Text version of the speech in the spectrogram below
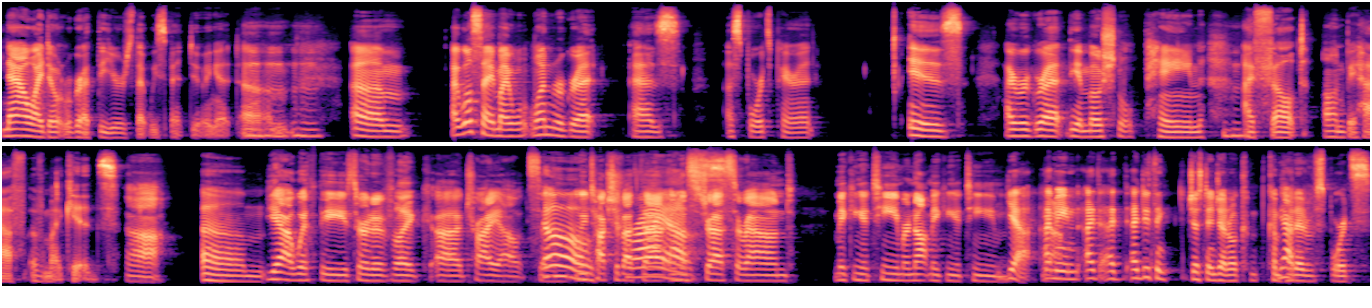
Now, I don't regret the years that we spent doing it. Um, Mhm, mhm. um, I will say my w- one regret as a sports parent is I regret the emotional pain Mhm. I felt on behalf of my kids. Ah, Um, yeah, with the sort of like uh, tryouts. And Oh, we talked about that and the stress around making a team or not making a team. Yeah, I mean, I, I I do think just in general, com- competitive sports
